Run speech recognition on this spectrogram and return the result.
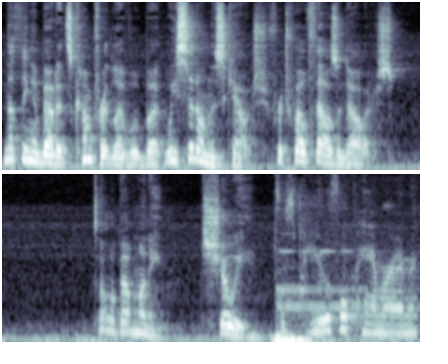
nothing about its comfort level, but we sit on this couch for twelve thousand dollars. It's all about money showy. This beautiful panoramic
